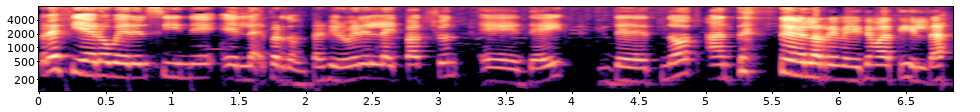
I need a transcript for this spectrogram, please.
Prefiero ver el cine, el, perdón, prefiero ver el live action eh, Date de Death Note antes de ver la remake de Matilda.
